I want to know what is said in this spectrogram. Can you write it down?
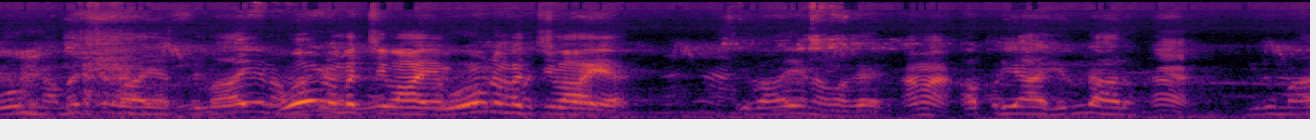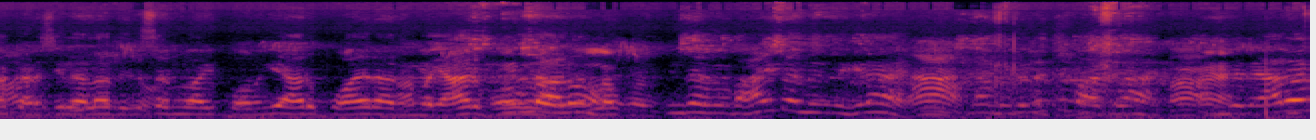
ஓம் நமச்சிவாய சிவாய ஓம் நமக நமச்சிவாய ஓம் நமச்சிவாய சிவாய. நமக. ஆமா. அப்படியாக இருந்தாலும் இருமா கடைசியில எல்லாம் விவசாயம் வாங்கி போவாங்க யாரும் போயிடாது ஆமா, யாரும் போக- இந்த வந்துருக்கிறேன் நம்ம விதைச்சு பார்க்கலாம். இந்த நட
